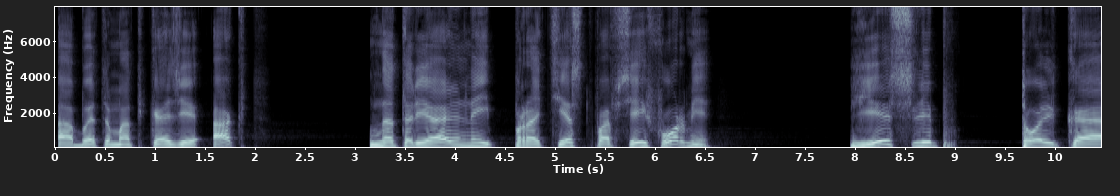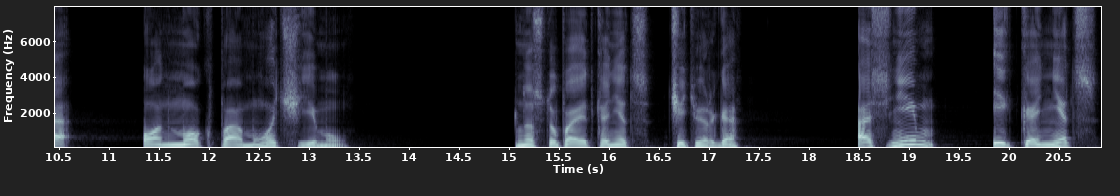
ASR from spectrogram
об этом отказе акт, нотариальный протест по всей форме, Если б только он мог помочь ему. Наступает конец четверга, а с ним и конец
